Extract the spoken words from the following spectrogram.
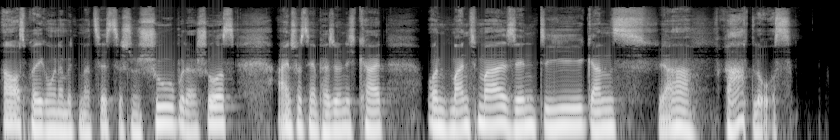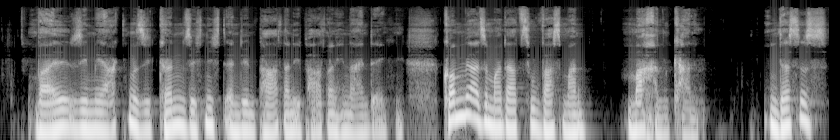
Ausprägung oder mit einem narzisstischen Schub oder Schuss, Einschluss in der Persönlichkeit. Und manchmal sind die ganz, ja, ratlos weil sie merken, sie können sich nicht in den Partner, in die Partnerin hineindenken. Kommen wir also mal dazu, was man machen kann. Das ist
